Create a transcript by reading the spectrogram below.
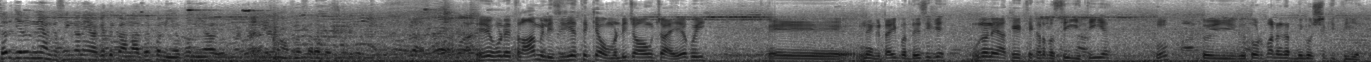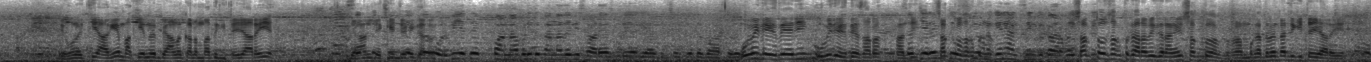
ਸਰ ਜਿਹੜੇ ਨਿਹੰਗ ਸਿੰਘਾਂ ਨੇ ਆ ਕੇ ਦੁਕਾਨਾਂ ਤੇ ਭੰਨੀਆਂ ਭੁੰਨੀਆਂ ਇਹ ਮਾਮਲਾ ਸਾਰਾ ਦੱਸੋ ਇਹ ਹੁਣ ਇਤਲਾਹ ਮਿਲੀ ਸੀ ਇੱਥੇ ਘਿਓ ਮੰਡੀ ਚੌਂਕ ਚ ਆਏ ਆ ਕੋਈ। ਤੇ ਨਿੰਗ ਢਾਈ ਬੰਦੇ ਸੀਗੇ ਉਹਨਾਂ ਨੇ ਆ ਕੇ ਇੱਥੇ ਖੜਬਸੀ ਕੀਤੀ ਹੈ ਹੂੰ ਕੋਈ ਤੋੜ ਭੰਨ ਕਰਨ ਦੀ ਕੋਸ਼ਿਸ਼ ਕੀਤੀ ਹੈ। ਤੇ ਹੁਣ ਇੱਥੇ ਆ ਗਏ ਬਾਕੀ ਇਹਨਾਂ ਦੇ ਬਿਆਨ ਕਲਮਬੱਧ ਕੀਤੇ ਜਾ ਰਹੇ ਆ। ਬਿਆਨ ਲਿਖ ਕੇ ਜਿਹੜੀ ਕਰ ਹੋਰ ਵੀ ਇੱਥੇ ਪਾਨਾ ਵਾਲੀ ਦੁਕਾਨਾਂ ਤੇ ਵੀ ਸਾੜਿਆ ਸੁੜਿਆ ਗਿਆ ਪਿੱਛੇ ਦਰਬਾਰ ਸਾਹਿਬ। ਉਹ ਵੀ ਦੇਖਦੇ ਆ ਜੀ ਉਹ ਵੀ ਦੇਖਦੇ ਆ ਸਾਰਾ ਹਾਂਜੀ। ਸਖਤ ਤੋਂ ਸਖਤ ਸਖਤ ਤੋਂ ਸਖਤ ਕਾਰਵਾਈ ਕਰਾਂਗੇ ਸਖਤ ਤੋਂ ਸਖਤ। ਮੁਕੱਦਮੇ ਦਰਜ ਕੀਤੇ ਜਾ ਰਹੇ ਆ।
